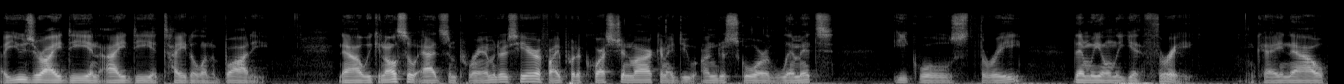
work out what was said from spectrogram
a user ID, an ID, a title, and a body. Now we can also add some parameters here. If I put a question mark and I do underscore limit equals 3, then we only get 3. Okay, now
